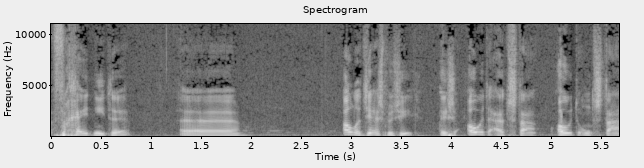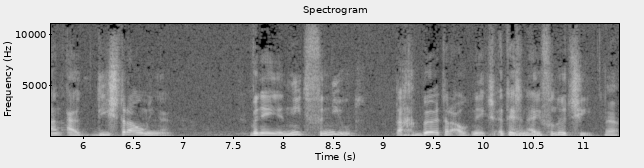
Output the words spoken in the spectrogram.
vergeet niet hè. eh, alle jazzmuziek is ooit, uitstaan, ooit ontstaan uit die stromingen. Wanneer je niet vernieuwt, dan gebeurt er ook niks. Het is een evolutie. Ja.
